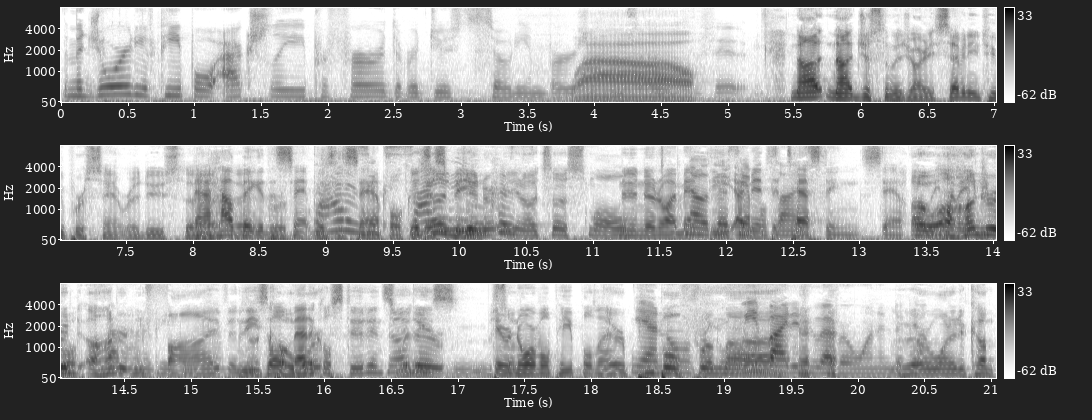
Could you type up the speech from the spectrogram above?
the majority of people actually preferred the reduced sodium versions Wow. of the food. Not not just the majority. Seventy-two percent reduced the. now, how uh, big of the per- sam- was the is sample? It's Could a this be? because- you know, it's a small. No, no, no, no. I meant No, the, the I sample meant the testing sample. Oh, I mean, 100, people? 105 in Were the these all cohort. medical students? No, Were they're, these they were normal people then? They're Yeah, people normal from. people. we uh, invited whoever wanted to whoever come. wanted to come.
